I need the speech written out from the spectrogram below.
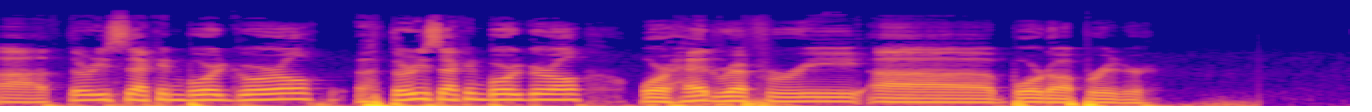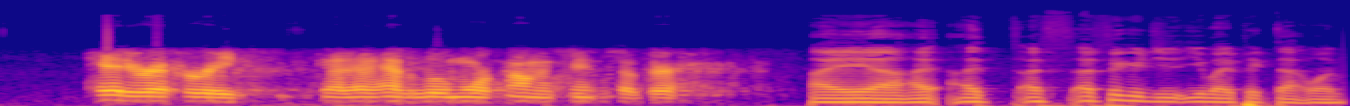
Uh, thirty second board girl, thirty second board girl, or head referee uh, board operator. Head referee. Got to have a little more common sense up there. I uh, I, I I I figured you, you might pick that one.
